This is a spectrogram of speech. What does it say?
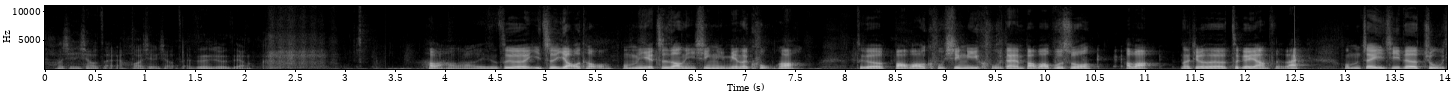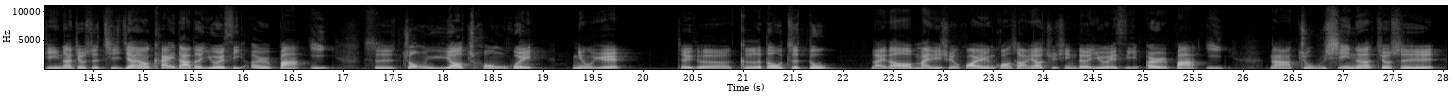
花钱消灾啊，花钱消灾，真的就是这样。好吧，好吧，这个一直摇头，我们也知道你心里面的苦哈。这个宝宝苦，心里苦，但宝宝不说，好不好？那就这个样子。来，我们这一集的主题，那就是即将要开打的 UFC 二八一，是终于要重回纽约这个格斗之都。来到麦迪逊花园广场要举行的 UFC 二八一，那主戏呢就是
